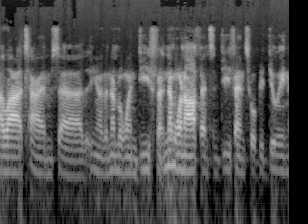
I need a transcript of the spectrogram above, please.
a lot of times, uh, you know, the number one defense, number one offense and defense will be doing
